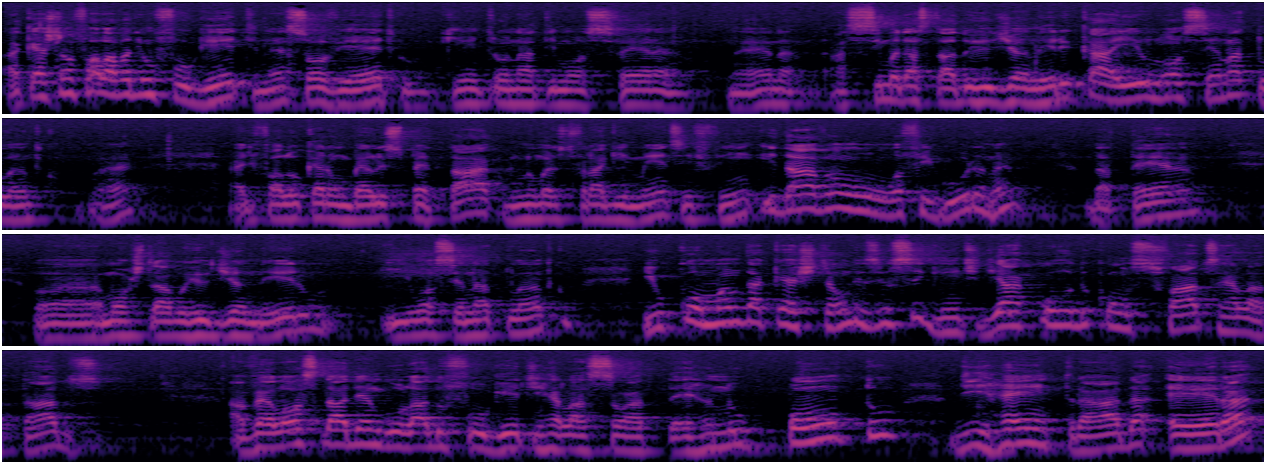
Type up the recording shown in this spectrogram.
A questão falava de um foguete né, soviético que entrou na atmosfera né, na, acima da cidade do Rio de Janeiro e caiu no Oceano Atlântico. Né? Aí ele falou que era um belo espetáculo, inúmeros fragmentos, enfim, e dava uma figura, né? Da Terra, uh, mostrava o Rio de Janeiro e o Oceano Atlântico. E o comando da questão dizia o seguinte: de acordo com os fatos relatados, a velocidade angular do foguete em relação à Terra no ponto de reentrada era.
